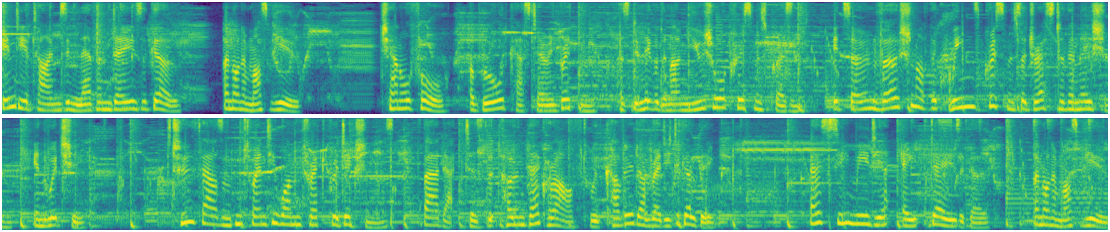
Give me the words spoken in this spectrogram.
India Times 11 days ago. Anonymous View. Channel 4, a broadcaster in Britain, has delivered an unusual Christmas present, its own version of the Queen's Christmas address to the nation, in which she 2021 Trek predictions, bad actors that honed their craft with COVID are ready to go big. SC Media 8 days ago. Anonymous View.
